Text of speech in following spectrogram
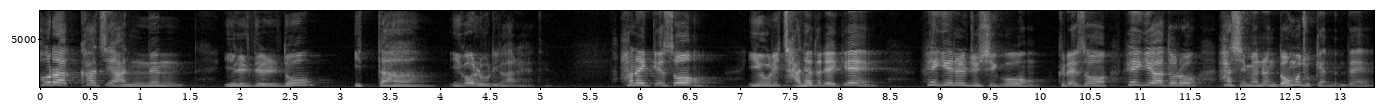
허락하지 않는 일들도 있다. 이걸 우리가 알아야 돼요. 하나님께서 이 우리 자녀들에게 회개를 주시고 그래서 회개하도록 하시면은 너무 좋겠는데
